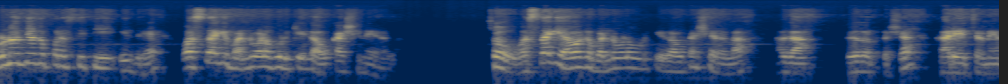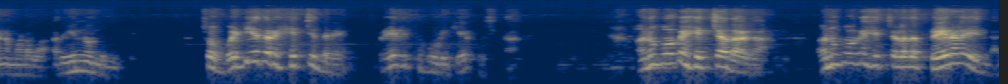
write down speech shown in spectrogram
ಪೂರ್ಣೋದ್ಯೋಗ ಪರಿಸ್ಥಿತಿ ಇದ್ರೆ ಹೊಸದಾಗಿ ಬಂಡವಾಳ ಹೂಡಿಕೆಗೆ ಅವಕಾಶನೇ ಇರಲ್ಲ. ಸೊ ಹೊಸದಾಗಿ ಯಾವಾಗ ಬಂಡವಾಳ ಹೂಡಿಕೆಗೆ ಅವಕಾಶ ಇರಲ್ಲ, ಆಗ ಯೋಗೋತ್ಕರ್ಷ ಕಾರ್ಯಾಚರಣೆಯನ್ನು ಮಾಡಲ್ಲ. ಅದು ಇನ್ನೊಂದು ರೀತಿ ಸೊ ಬಡ್ಡಿಯ ದರ ಹೆಚ್ಚಿದ್ರೆ ಪ್ರೇರಿತ ಹೂಡಿಕೆ ಕುಸಿತ ಅನುಭೋಗ ಹೆಚ್ಚಾದಾಗ, ಅನುಭೋಗ ಹೆಚ್ಚಳದ ಪ್ರೇರಣೆಯಿಂದ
